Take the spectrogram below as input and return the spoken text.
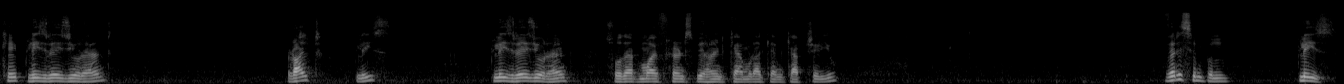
Okay, please raise your hand. Right, please. Please raise your hand so that my friends behind camera can capture you. It's very simple. Please.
